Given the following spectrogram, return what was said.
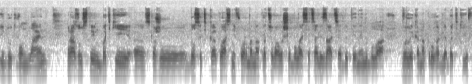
йдуть в онлайн. Разом з тим, батьки, е, скажу, досить класні форми напрацювали, щоб була соціалізація дитини, і не була велика напруга для батьків.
